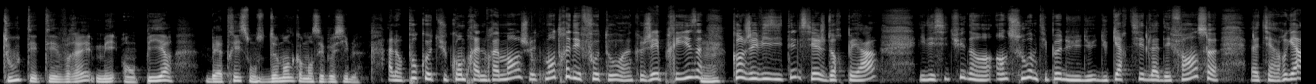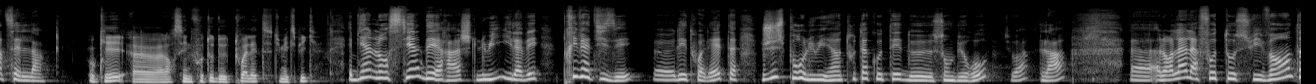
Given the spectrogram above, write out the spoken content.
Tout était vrai, mais en pire. Béatrice, on se demande comment c'est possible. Alors pour que tu comprennes vraiment, je vais te montrer des photos hein, que j'ai prises quand j'ai visité le siège d'Orpea. Il est situé dans, en dessous un petit peu du, du- du quartier de la Défense. Euh, tiens, regarde celle-là. Ok, euh, alors c'est une photo de toilette, tu m'expliques? Eh bien, l'ancien DRH, lui, il avait privatisé euh, les toilettes juste pour lui, hein, tout à côté de son bureau, tu vois, là. Euh, alors là, la photo suivante,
